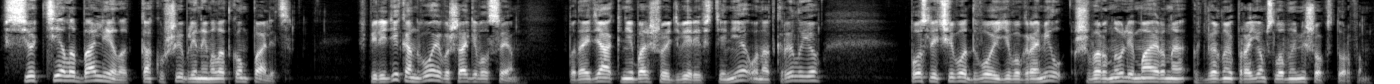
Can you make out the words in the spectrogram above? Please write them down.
Все тело болело, как ушибленный молотком палец. Впереди конвоя вышагивал Сэм. Подойдя к небольшой двери в стене, он открыл ее, после чего двое его громил швырнули Майрона в дверной проем, словно мешок с торфом.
